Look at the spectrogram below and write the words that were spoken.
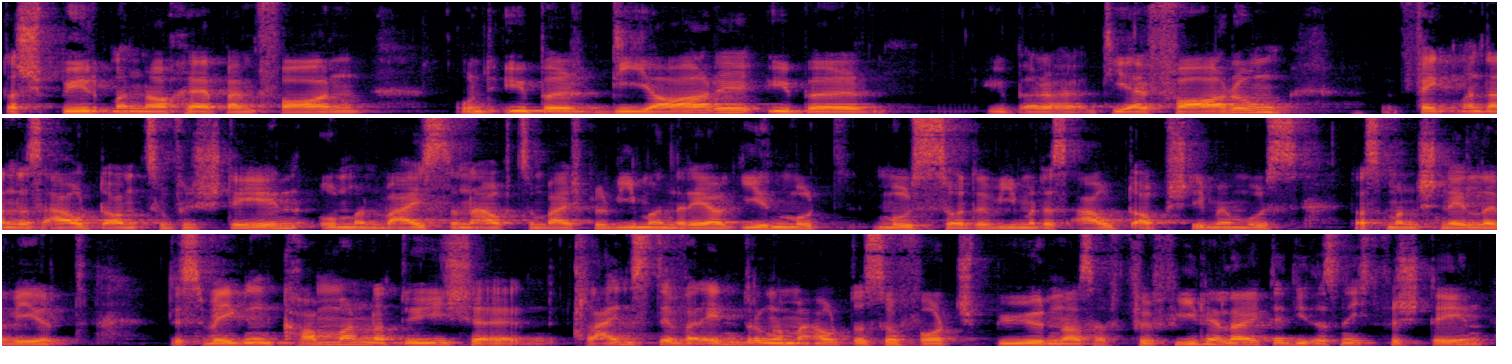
das spürt man nachher beim Fahren. Und über die Jahre, über, über die Erfahrung fängt man dann das Auto an zu verstehen und man weiß dann auch zum Beispiel, wie man reagieren mu muss oder wie man das Auto abstimmen muss, dass man schneller wird. Deswegen kann man natürlich äh, kleinste Veränderungen am Auto sofort spüren. Also für viele Leute, die das nicht verstehen,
